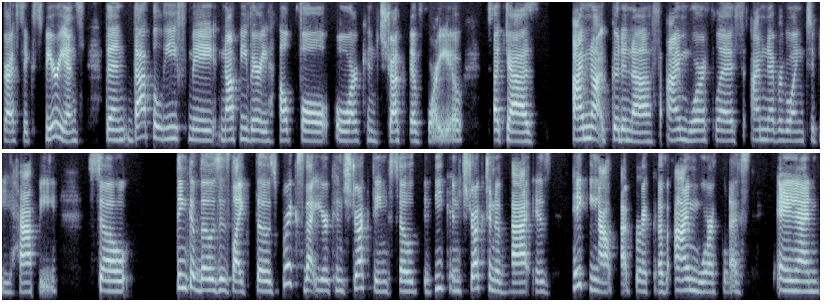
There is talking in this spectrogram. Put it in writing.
stress experience, then that belief may not be very helpful or constructive for you such as I'm not good enough, I'm worthless, I'm never going to be happy. So think of those as like those bricks that you're constructing. So the deconstruction of that is taking out that brick of I'm worthless and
